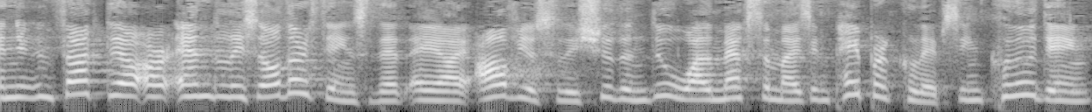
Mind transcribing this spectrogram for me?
And in fact, there are endless other things that AI obviously shouldn't do while maximizing paperclips, including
